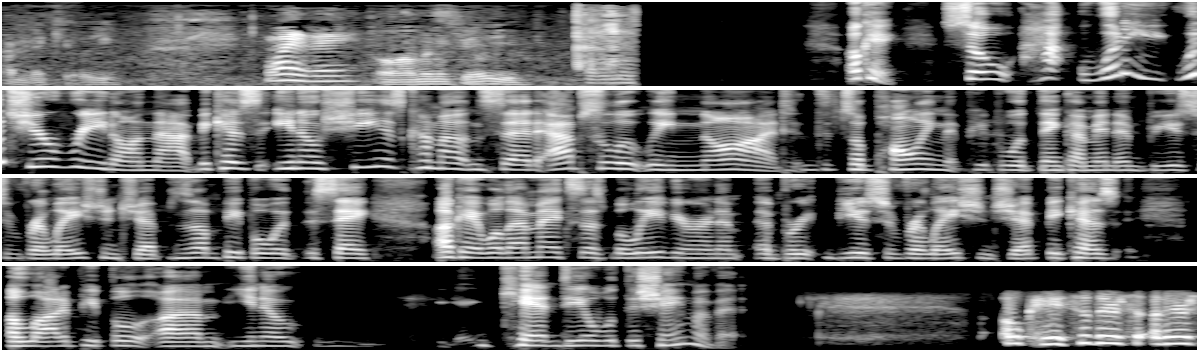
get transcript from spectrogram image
I'm going to kill you. Why, they? Oh, I'm going to kill you. Okay, so how, what do you? What's your read on that? Because you know she has come out and said absolutely not. It's appalling that people would think I'm in an abusive relationship. And some people would say, okay, well that makes us believe you're in an abusive relationship because a lot of people, um, you know, can't deal with the shame of it. Okay, so there's there's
